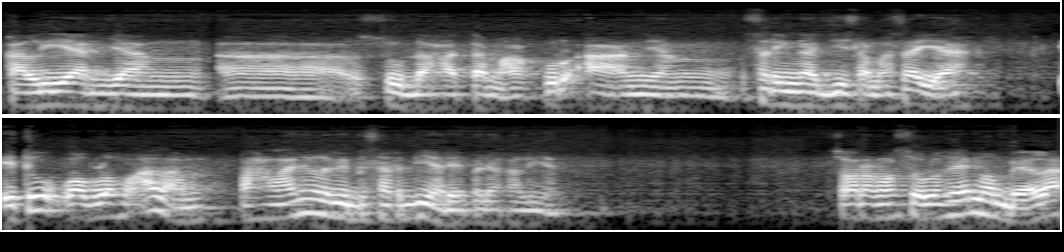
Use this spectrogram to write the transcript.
kalian yang uh, sudah hatam Al-Quran, yang sering ngaji sama saya, itu wallahu alam, pahalanya lebih besar dia daripada kalian. Seorang Rasulullah saya membela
